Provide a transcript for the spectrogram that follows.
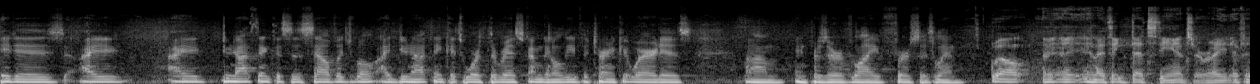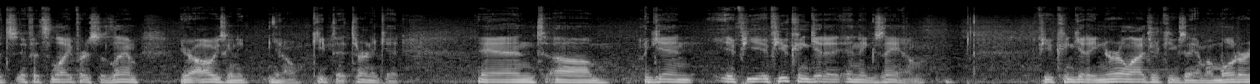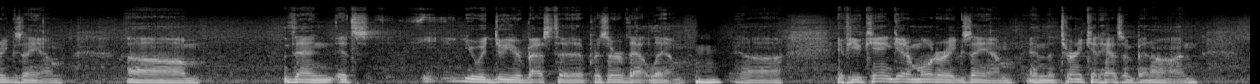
it is I I do not think this is salvageable. I do not think it's worth the risk. I'm going to leave the tourniquet where it is um, and preserve life versus limb. Well, I- I- and I think that's the answer, right? If it's if it's life versus limb, you're always going to you know keep that tourniquet. And um, again, if you if you can get a, an exam, if you can get a neurologic exam, a motor exam, um, then it's you would do your best to preserve that limb. Uh, if you can't get a motor exam and the tourniquet hasn't been on,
